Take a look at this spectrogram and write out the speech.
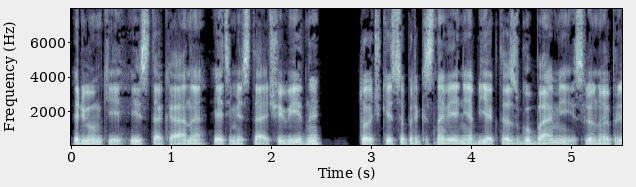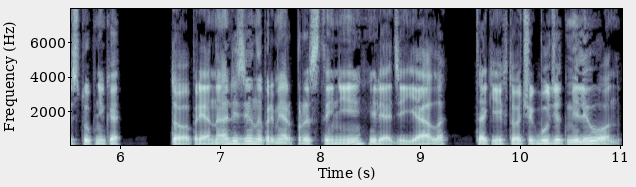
рюмки и стакана эти места очевидны, точки соприкосновения объекта с губами и слюной преступника, то при анализе, например, простыни или одеяла, таких точек будет миллион,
